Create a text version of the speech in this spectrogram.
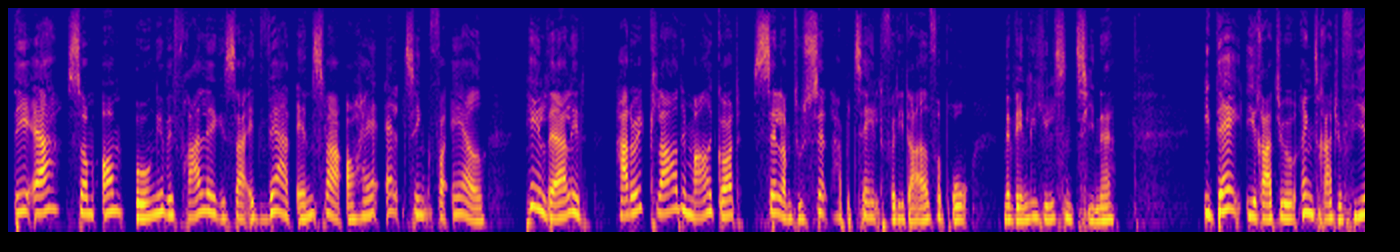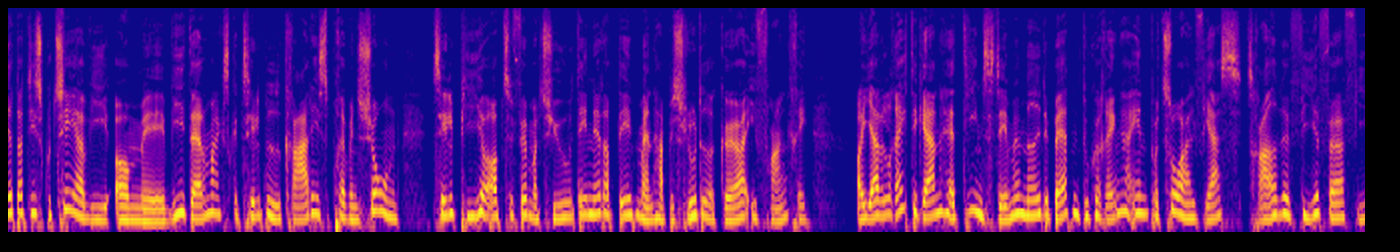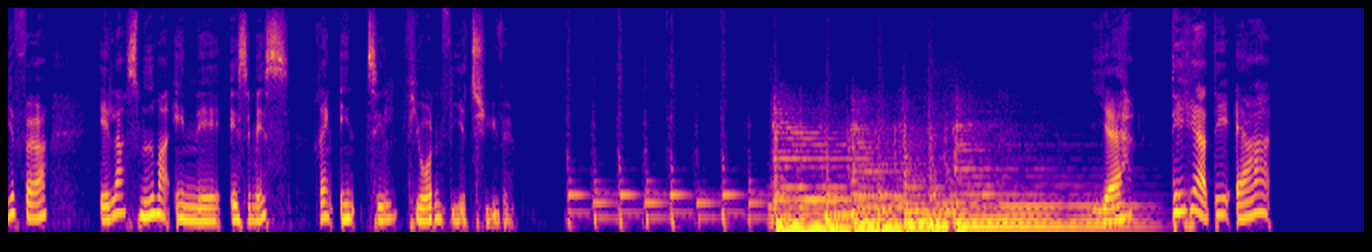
Det er som om unge vil frelægge sig et hvert ansvar og have alting foræret. Helt ærligt, har du ikke klaret det meget godt, selvom du selv har betalt for dit eget forbrug? Med venlig hilsen, Tina. I dag i Radio, Ring til Radio 4, der diskuterer vi, om øh, vi i Danmark skal tilbyde gratis prævention til piger op til 25. Det er netop det, man har besluttet at gøre i Frankrig. Og jeg vil rigtig gerne have din stemme med i debatten. Du kan ringe ind på 72 30 44 44, eller smid mig en øh, sms. Ring ind til 1424. Ja, det her, det er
